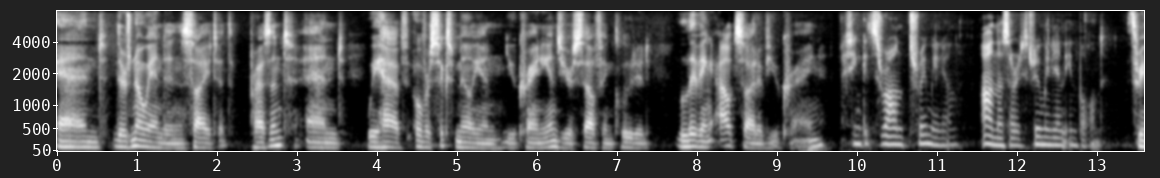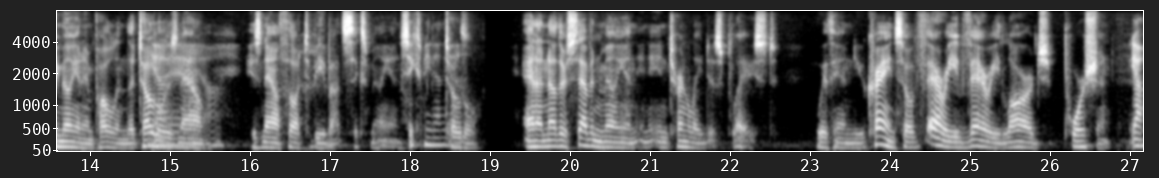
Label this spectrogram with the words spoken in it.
and there's no end in sight at the present. And we have over 6 million Ukrainians, yourself included, living outside of Ukraine. I think it's around 3 million. Oh, no, sorry, 3 million in Poland. 3 million in Poland. The total yeah, is yeah, now yeah. is now thought to be about 6 million. 6 million total. Yes. And another 7 million in internally displaced within Ukraine. So a very, very large portion yeah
